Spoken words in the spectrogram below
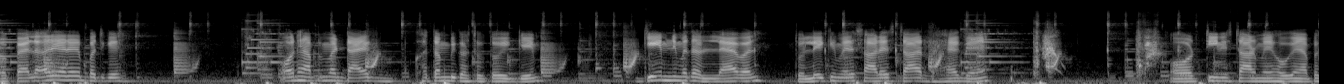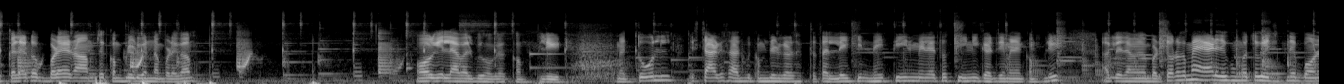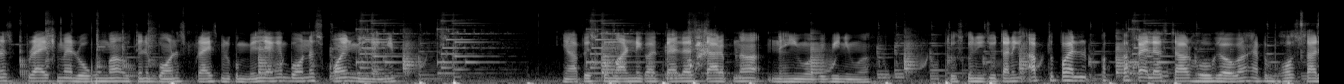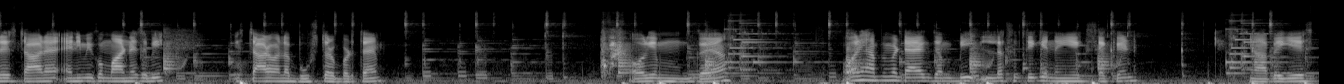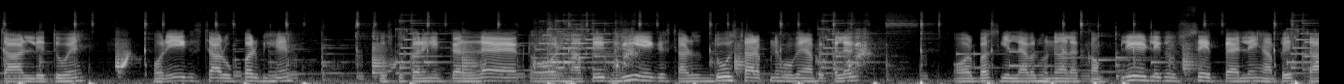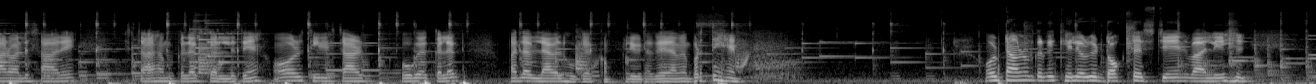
और पहले, अरे अरे, बच गए। और यहाँ पे मैं डायरेक्ट ख़त्म भी कर सकता हूँ ये गेम गेम नहीं मतलब लेवल तो लेकिन मेरे सारे स्टार रह गए और तीन स्टार में हो गए यहाँ पे। कलर तो बड़े आराम से कंप्लीट करना पड़ेगा। और ये लेवल भी हो गया कंप्लीट मैं दो स्टार के साथ भी कंप्लीट कर सकता था, लेकिन नहीं, तीन मिले तो तीन ही कर दिए मैंने कंप्लीट अगले लेवल में बढ़ते और अगर मैं ऐड देखूँगा तो ये जितने बोनस प्राइस मैं रोकूँगा, उतने बोनस प्राइस मेरे को मिल जाएँगे बोनस कॉइन मिल जाएँगे। यहाँ पे इसको मारने के बाद पहला स्टार अपना नहीं हुआ, अभी भी नहीं हुआ। तो उसको नीचे उतारेंगे। अब तो पक्का पहला स्टार हो गया होगा। यहाँ पे बहुत सारे स्टार हैं। एनिमी को मारने से भी स्टार वाला बूस्टर बढ़ता है। और ये गया। और यहाँ पे मैं डायरेक्ट जंप भी लग सकती है कि नहीं, एक सेकेंड यहाँ पे ये स्टार लेते हुए। और एक स्टार ऊपर भी है। तो उसको करेंगे कलेक्ट और यहाँ पे भी एक स्टार तो दो स्टार अपने हो गए। यहाँ पे कलेक्ट और बस ये लेवल होने वाला कंप्लीट लेकिन उससे पहले यहाँ पे स्टार वाले सारे स्टार हम कलेक्ट कर लेते हैं। और तीन स्टार हो गए कलेक्ट मतलब लेवल हो गया कंप्लीट अगले लेवल बढ़ते हैं। और डाउनलोड करके खेले और ये डॉक्टर स्टेन वाली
